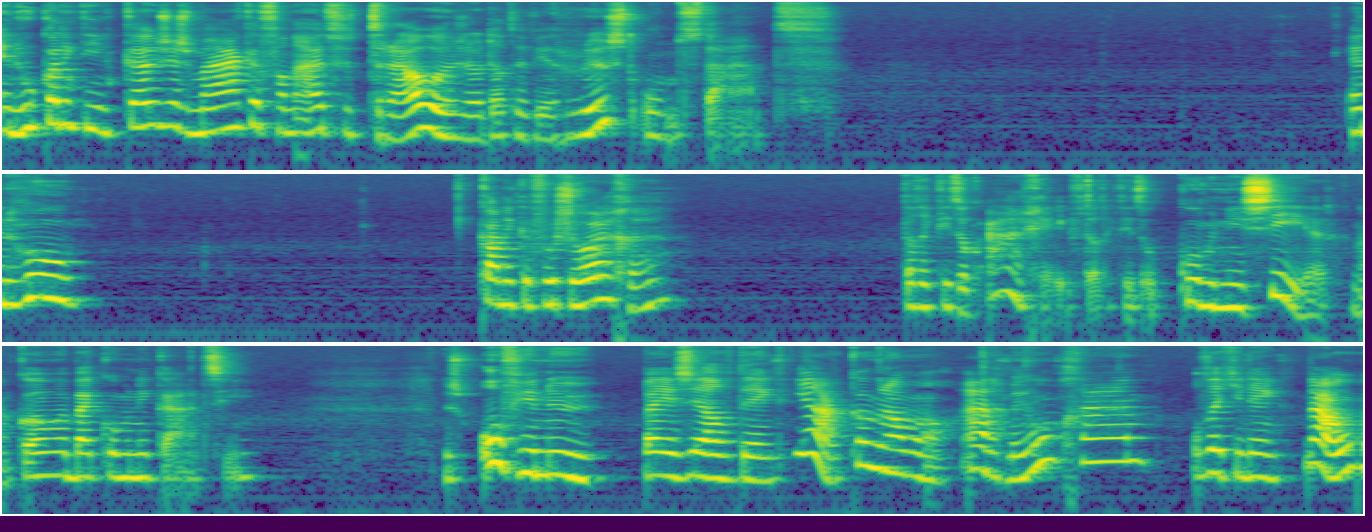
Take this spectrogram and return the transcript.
En hoe kan ik die keuzes maken vanuit vertrouwen, zodat er weer rust ontstaat? En hoe kan ik ervoor zorgen dat ik dit ook aangeef, dat ik dit ook communiceer? Dan komen we bij communicatie. Dus of je nu bij jezelf denkt, ja, ik kan er allemaal aardig mee omgaan. Of dat je denkt, nou,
